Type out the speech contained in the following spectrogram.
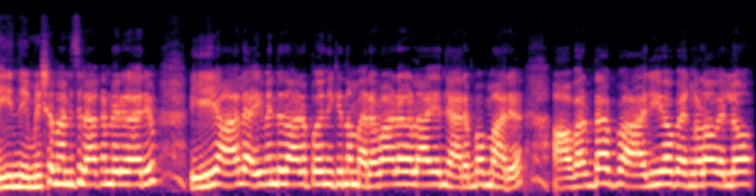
ഈ നിമിഷം മനസ്സിലാക്കേണ്ട ഒരു കാര്യം ഈ ആ ലൈവിന്റെ താഴെ പോയി നിൽക്കുന്ന മരവാഴകളായ ഞരമ്പന്മാർ അവരുടെ ഭാര്യയോ പെങ്ങളോ വല്ലോ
